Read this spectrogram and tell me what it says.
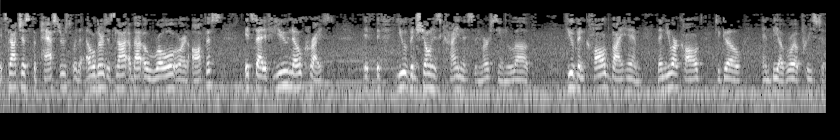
It's not just the pastors or the elders. It's not about a role or an office. It's that if you know Christ, if, if you have been shown his kindness and mercy and love, if you have been called by him, then you are called to go and be a royal priesthood.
